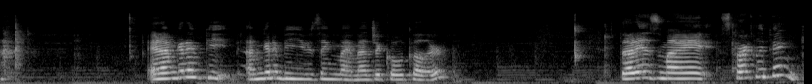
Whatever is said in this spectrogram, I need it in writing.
and I'm gonna be I'm gonna be using my magical color. That is my sparkly pink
